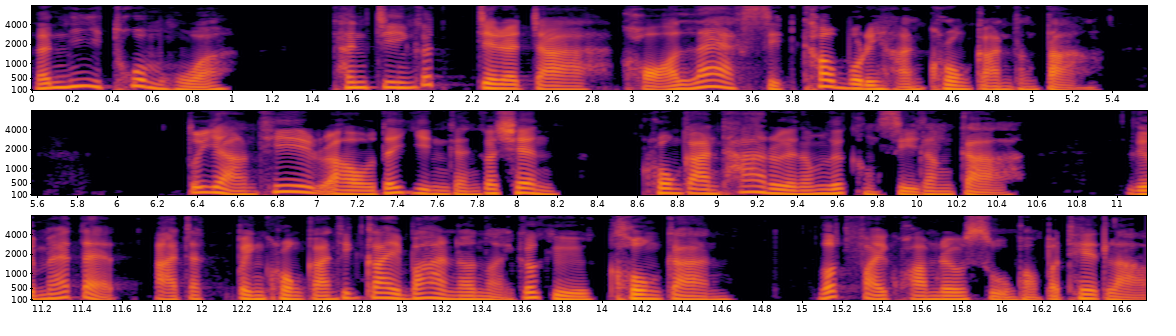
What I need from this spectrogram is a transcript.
และหนี้ท่วมหัวทางจีนก็เจรจาขอแลกสิทธิ์เข้าบริหารโครงการต่างๆ ตัวอย่างที่เราได้ยินกันก็เช่น โครงการท่าเรือน้ำลึกของศรีลังกา หรือแม้แต่อาจจะเป็นโครงการที่ใกล้บ้านเราหน่อยก็คือ โครงการรถไฟความเร็วสูงของประเทศลาว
